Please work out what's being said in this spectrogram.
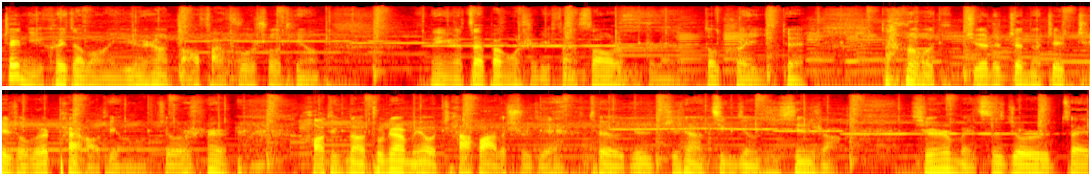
这你可以在网易云上找反复收听，那个在办公室里犯骚什么之类的都可以，对，但我觉得真的这这首歌太好听了，就是好听到中间没有插话的时间，对我觉得只想静静去欣赏。其实每次就是在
